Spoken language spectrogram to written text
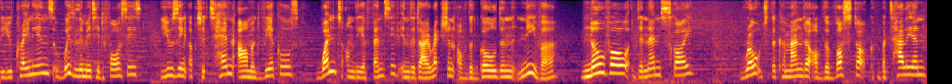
the Ukrainians with limited forces, using up to 10 armoured vehicles, went on the offensive in the direction of the Golden Neva. Novo Donetskoy wrote the commander of the Vostok Battalion,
